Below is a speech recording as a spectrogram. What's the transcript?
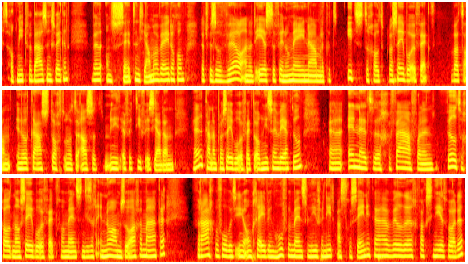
is ook niet verbazingswekkend. Wel ontzettend jammer wederom dat we zowel aan het eerste fenomeen, namelijk het iets te grote placebo-effect, wat dan in elkaar stort, omdat als het niet effectief is, ja, dan hè, kan een placebo-effect ook niet zijn werk doen. Uh, en het uh, gevaar van een veel te groot nocebo-effect van mensen die zich enorm zorgen maken. Vraag bijvoorbeeld in je omgeving hoeveel mensen liever niet AstraZeneca wilden gevaccineerd worden.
